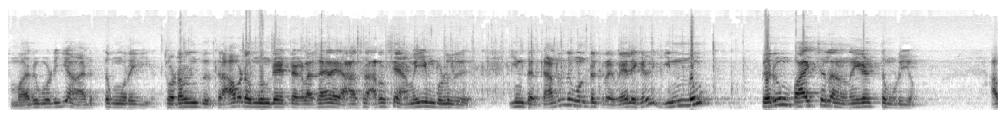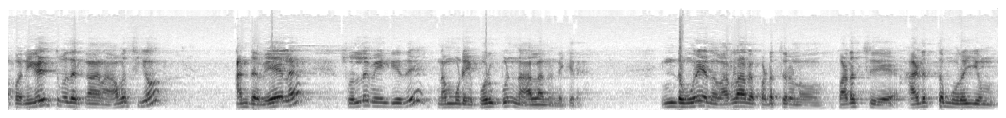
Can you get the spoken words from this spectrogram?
மறுபடியும் அடுத்த முறை தொடர்ந்து திராவிட முன்னேற்ற கழக அரசு- அரசை அமையும் பொழுது இந்த நடந்து கொண்டிருக்கிற வேலைகள் இன்னும் பெரும் பாய்ச்சலை நிகழ்த்த முடியும். அப்போ நிகழ்த்துவதற்கான அவசியம் அந்த வேலை. சொல்ல வேண்டியது நம்முடைய பொறுப்புன்னு நான் நினைக்கிறேன். இந்த முறை அந்த வரலாறை படைச்சிடணும். படைச்சு அடுத்த முறையும்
